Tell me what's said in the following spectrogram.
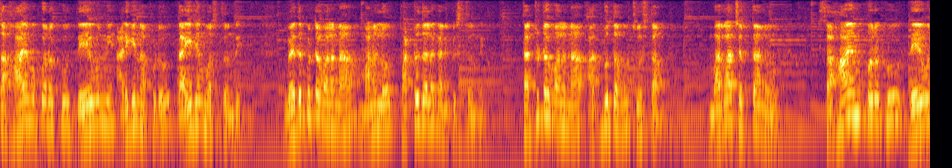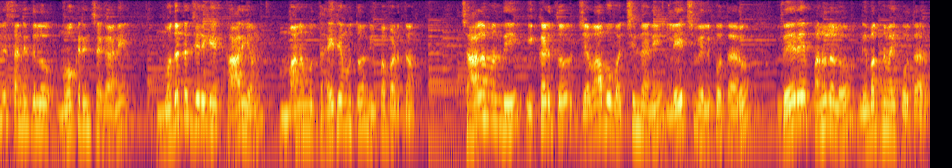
సహాయము కొరకు దేవుణ్ణి అడిగినప్పుడు ధైర్యం వస్తుంది. వెదకుట వలన మనలో పట్టుదల కనిపిస్తుంది. తట్టుట వలన అద్భుతము చూస్తాం. మరలా చెప్తాను సహాయం కొరకు దేవుని సన్నిధిలో మోకరించగానే మొదట జరిగే కార్యం మనము ధైర్యముతో నింపబడతాం. చాలామంది ఇక్కడితో జవాబు వచ్చిందని లేచి వెళ్ళిపోతారు వేరే పనులలో నిమగ్నమైపోతారు.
